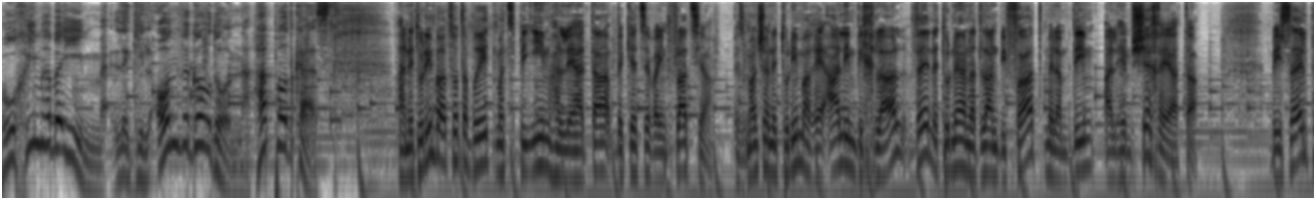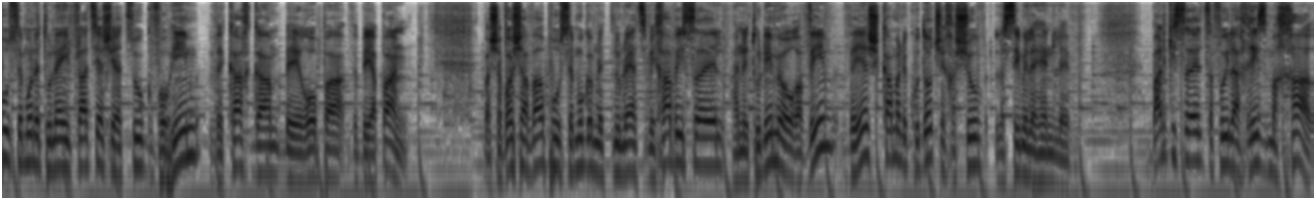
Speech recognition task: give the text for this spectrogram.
ברוכים הבאים לגילאון וגורדון, הפודקאסט. הנתונים בארצות הברית מצביעים על להטה בקצב האינפלציה, בזמן שהנתונים הריאליים בכלל ונתוני הנדל"ן בפרט מלמדים על המשך ההאטה. בישראל פורסמו נתוני אינפלציה שיצאו גבוהים, וכך גם באירופה וביפן. בשבוע שעבר פורסמו גם נתוני הצמיחה בישראל, הנתונים מעורבים, ויש כמה נקודות שחשוב לשים אליהן לב. בנק ישראל צפוי להכריז מחר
